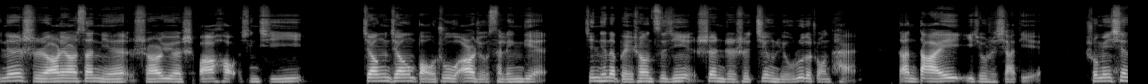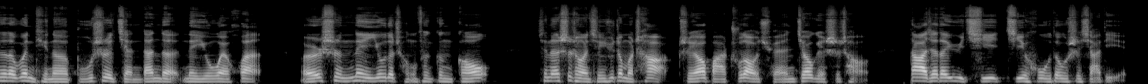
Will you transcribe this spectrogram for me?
今天是二零二三年十二月十八号，星期一。将将保住二九三零点，今天的北上资金甚至是净流入的状态，但大 A 依旧是下跌，说明现在的问题呢不是简单的内忧外患，而是内忧的成分更高。现在市场情绪这么差，只要把主导权交给市场，大家的预期几乎都是下跌。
